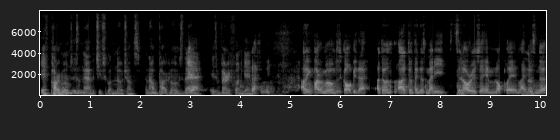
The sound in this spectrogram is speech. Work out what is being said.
If Patrick Mahomes isn't there, the Chiefs have got no chance. And having Patrick Mahomes there is a very fun game. Definitely. I think Patrick Mahomes has got to be there. I don't. I don't think there's many scenarios of him not playing. Like No. there's no.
